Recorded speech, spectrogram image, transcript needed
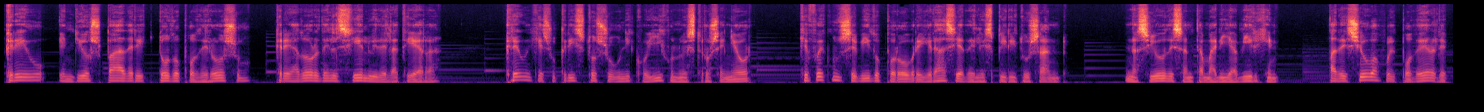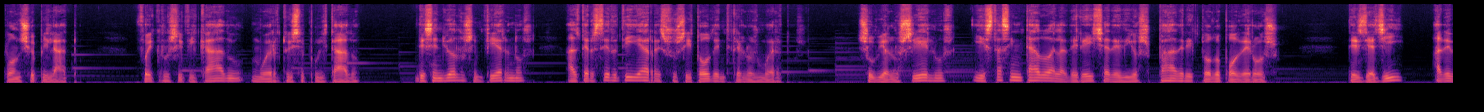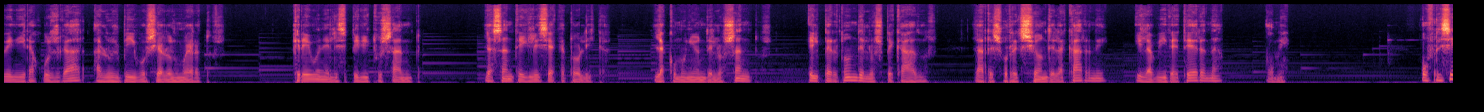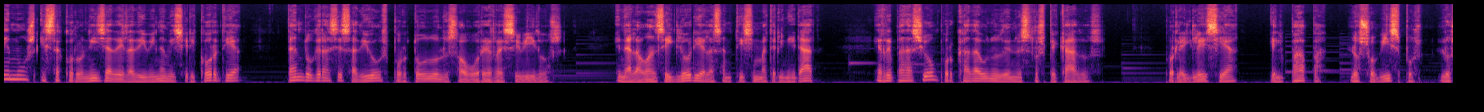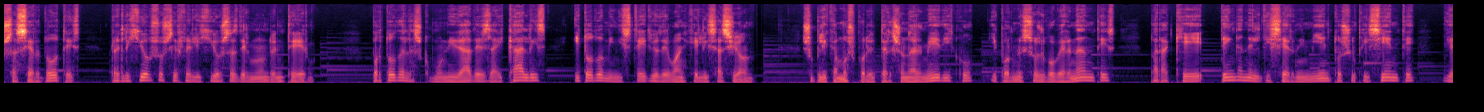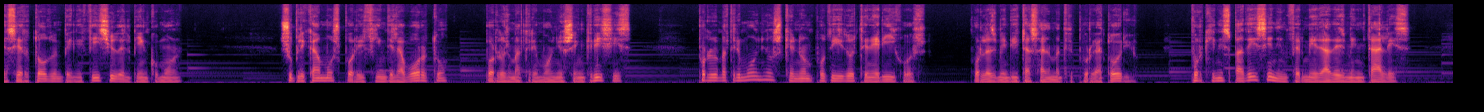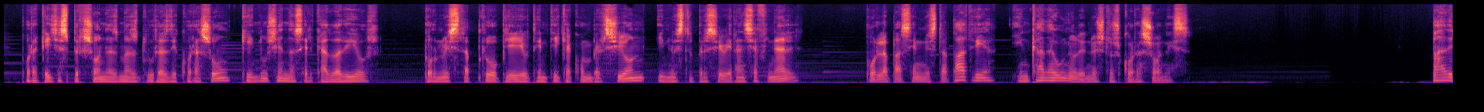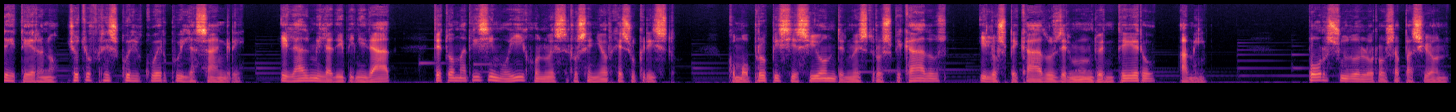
Creo en Dios Padre Todopoderoso, Creador del cielo y de la tierra. Creo en Jesucristo, su único Hijo, nuestro Señor, que fue concebido por obra y gracia del Espíritu Santo. Nació de Santa María Virgen, padeció bajo el poder de Poncio Pilato, fue crucificado, muerto y sepultado, descendió a los infiernos, al tercer día resucitó de entre los muertos, subió a los cielos y está sentado a la derecha de Dios Padre Todopoderoso. Desde allí ha de venir a juzgar a los vivos y a los muertos. Creo en el Espíritu Santo, la Santa Iglesia Católica, la comunión de los santos, el perdón de los pecados, la resurrección de la carne y la vida eterna. Amén. Ofrecemos esta coronilla de la Divina Misericordia dando gracias a Dios por todos los favores recibidos, en alabanza y gloria a la Santísima Trinidad, en reparación por cada uno de nuestros pecados, por la Iglesia, el Papa, los obispos, los sacerdotes, religiosos y religiosas del mundo entero, por todas las comunidades laicales y todo ministerio de evangelización. Suplicamos por el personal médico y por nuestros gobernantes para que tengan el discernimiento suficiente de hacer todo en beneficio del bien común. Suplicamos por el fin del aborto, por los matrimonios en crisis, por los matrimonios que no han podido tener hijos, por las benditas almas del purgatorio, por quienes padecen enfermedades mentales, por aquellas personas más duras de corazón que no se han acercado a Dios, por nuestra propia y auténtica conversión y nuestra perseverancia final, por la paz en nuestra patria y en cada uno de nuestros corazones. Padre eterno, yo te ofrezco el cuerpo y la sangre, el alma y la divinidad de tu amadísimo Hijo nuestro Señor Jesucristo, como propiciación de nuestros pecados y los pecados del mundo entero. Amén. Por su dolorosa pasión,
